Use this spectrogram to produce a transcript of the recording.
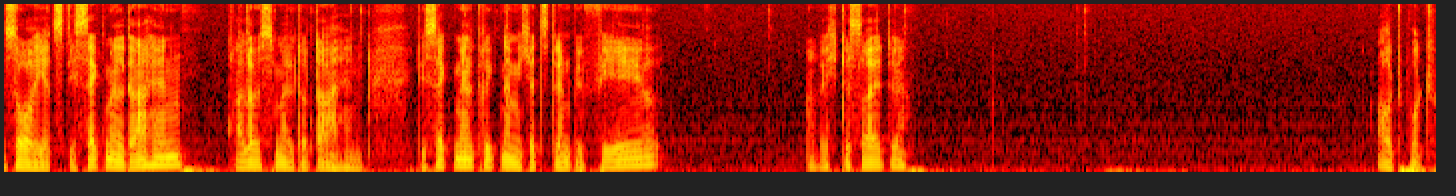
So, jetzt die Segmill dahin, Alloy Smelter dahin. Die Segmill kriegt nämlich jetzt den Befehl, rechte Seite, Output.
